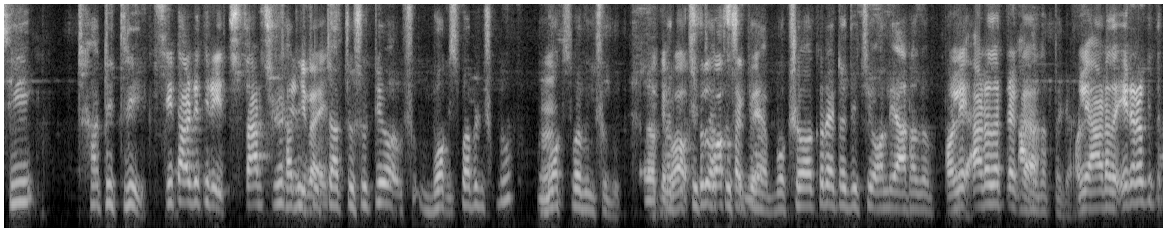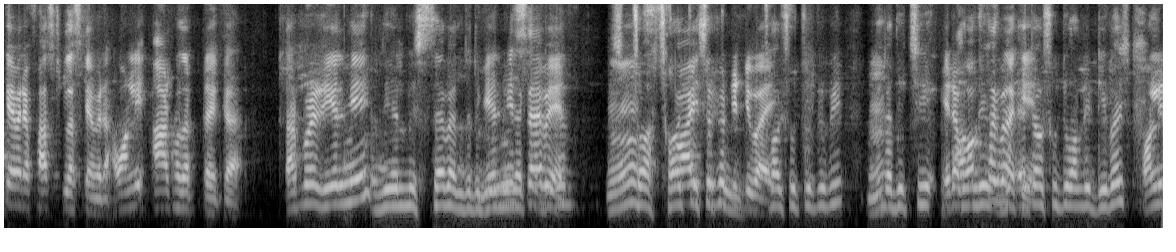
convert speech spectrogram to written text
C thirty three C thirty three চারশো ডিভাইস চার চৌষট্টি বক্স পাবেন শুধু? বক্স পাবেন শুধু। Box, শুধু box থাকবে। বক্স সহকারে এটা দিচ্ছি অনলি আট হাজার। অনলি আট হাজার টাকা? 8,000 টাকা। অনলি আট হাজার। এটারও কিন্তু camera first class camera only আট হাজার টাকা। তারপরে রিয়েলমি রিয়েলমি সেভেন যেটা রিয়েলমি সেভেন একটা 7 দিবেন, হুম, ছ- ছয় 664 ছয় সত্তর জিবি এটা দিচ্ছি এটা শুধু অনলি ডিভাইস অনলি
